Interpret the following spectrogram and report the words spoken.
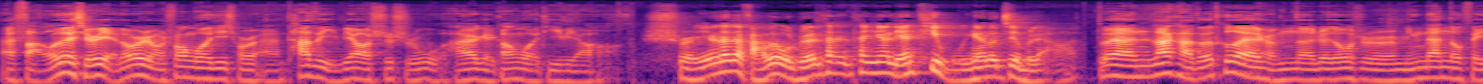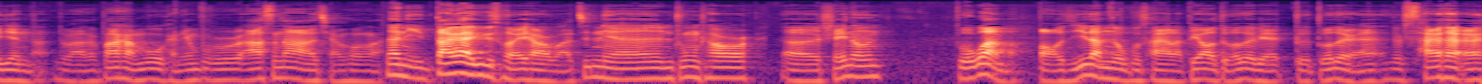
哎，法国队其实也都是这种双国籍球员，他自己比较识时务，还是给刚果踢比较好。是因为他在法国队，我觉得他他应该连替补应该都进不了。对啊，拉卡泽特呀什么的，这都是名单都费劲的，对吧？巴坎布肯定不如阿森纳的前锋啊。那你大概预测一下吧，今年中超呃谁能夺冠吧？保级咱们就不猜了，不要得罪别得得罪人，就猜猜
